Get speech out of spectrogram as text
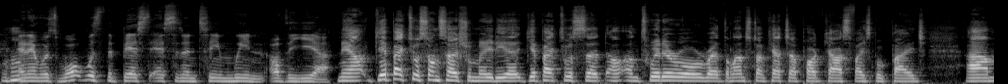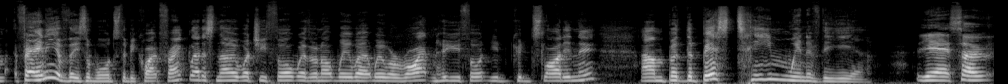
Mm-hmm. and it was what was the best Essendon team win of the year. Now, get back to us on social media. Get back to us at, on Twitter or at the Lunchtime Catch Up Podcast Facebook page. Um, for any of these awards, to be quite frank, let us know what you thought, whether or not we were we were right, and who you thought you could slide in there. Um, but the best team win of the year. Yeah, so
